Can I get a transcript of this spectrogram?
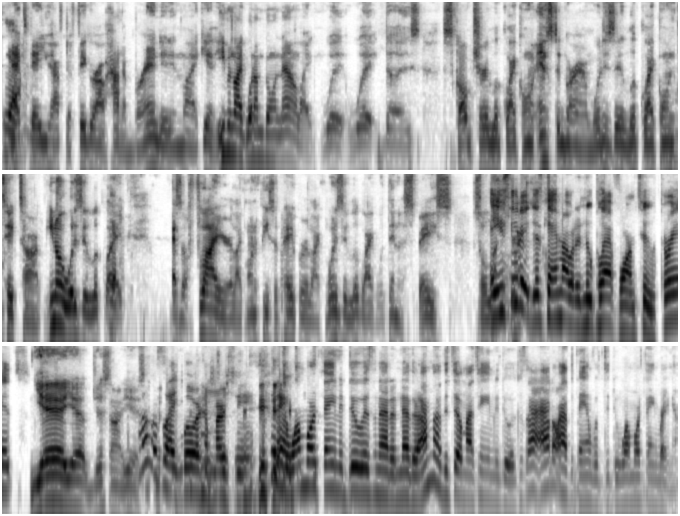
yeah. Next day you have to figure out how to brand it and like yeah, even like what I'm doing now. Like what what does sculpture look like on Instagram? What does it look like on TikTok? You know what does it look like yeah. as a flyer, like on a piece of paper? Like what does it look like within a space? So like, and you see, they just came out with a new platform too, Threads. Yeah, yeah, just on yeah. I was like, Lord have mercy. if it ain't one more thing to do, isn't that another? I'm about to tell my team to do it because I, I don't have the bandwidth to do one more thing right now.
